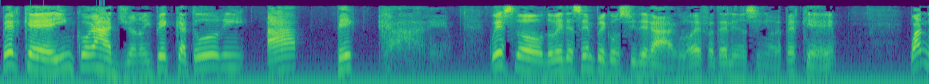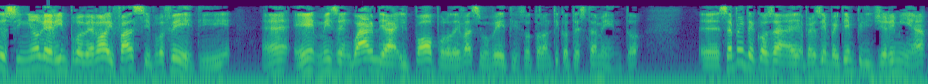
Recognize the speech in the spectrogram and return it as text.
Perché incoraggiano i peccatori a peccare. Questo dovete sempre considerarlo, eh, fratelli del Signore, perché quando il Signore rimproverò i falsi profeti, eh, e mise in guardia il popolo dai falsi profeti sotto l'Antico Testamento, eh, sapete cosa, eh, per esempio ai tempi di Geremia,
